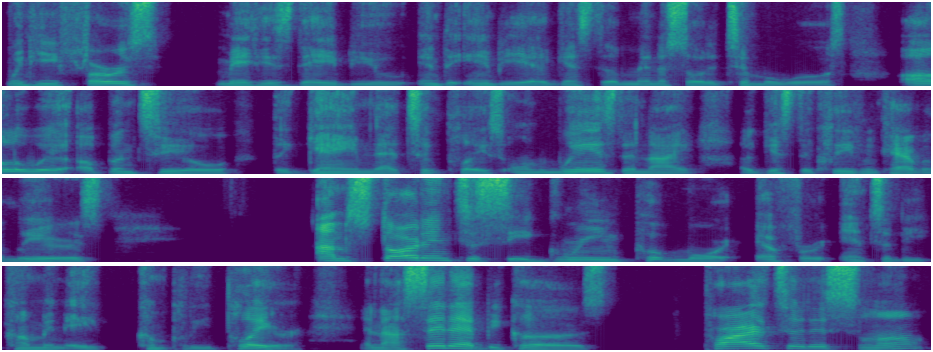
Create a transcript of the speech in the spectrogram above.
when he first made his debut in the NBA against the Minnesota Timberwolves, all the way up until the game that took place on Wednesday night against the Cleveland Cavaliers, I'm starting to see Green put more effort into becoming a complete player. And I say that because prior to this slump,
